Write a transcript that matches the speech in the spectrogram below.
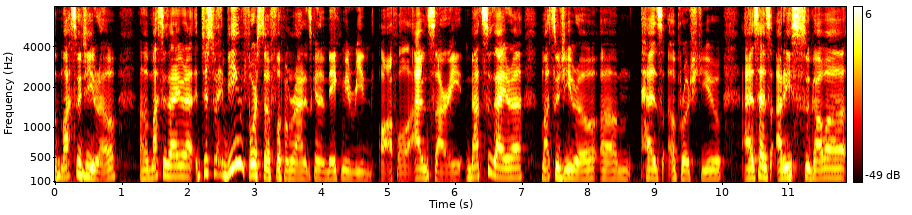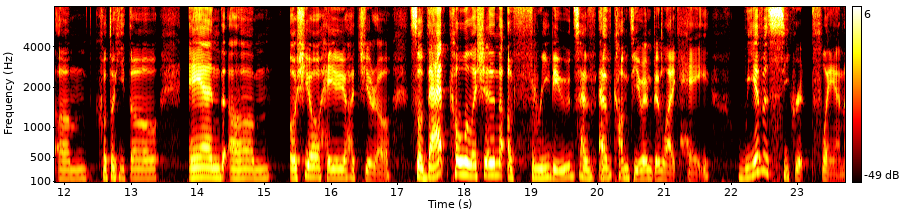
Masujiro. Uh, Matsudaira, just being forced to flip him around is gonna make me read awful. I'm sorry. Matsudaira Matsujiro um, has approached you, as has Arisugawa um, Kotohito, and um, Oshio Heihachiro. So that coalition of three dudes have, have come to you and been like, hey, we have a secret plan,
